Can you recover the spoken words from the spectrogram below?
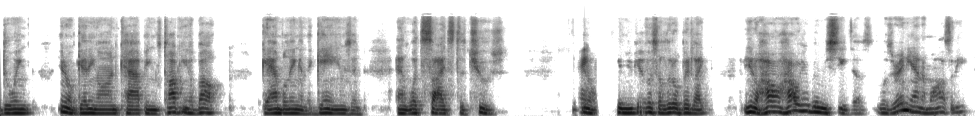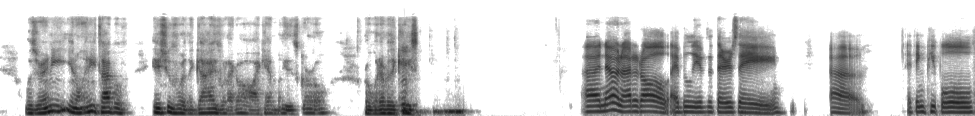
doing you know, getting on capping, talking about gambling and the games and and what sides to choose. Right. You know, can you give us a little bit like, you know, how how have you been received? Was, was there any animosity? Was there any, you know, any type of issues where the guys were like, oh, I can't believe this girl, or whatever the case? Uh, no, not at all. I believe that there's a, uh, I think people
